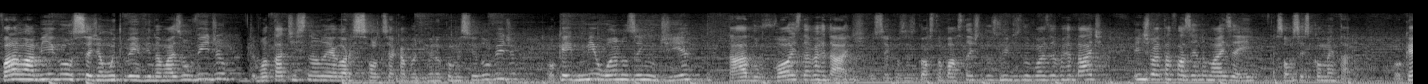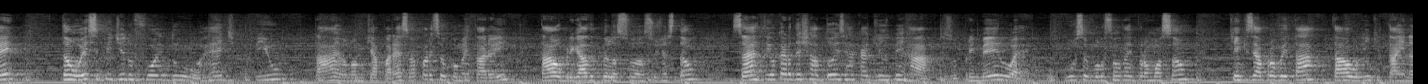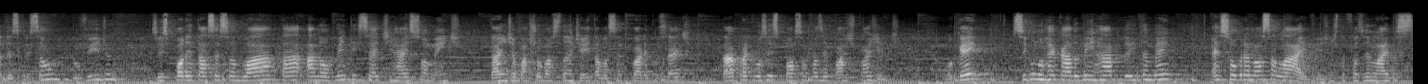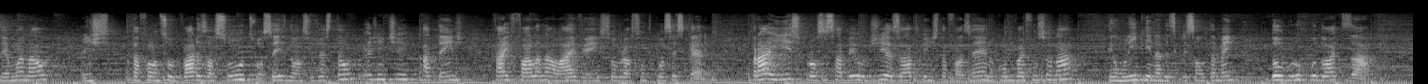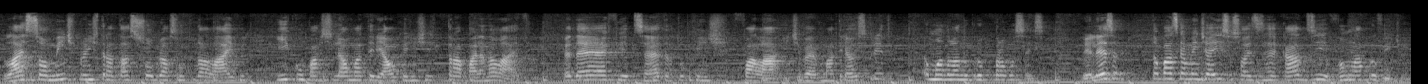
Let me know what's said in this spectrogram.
Fala meu amigo, seja muito bem-vindo a mais um vídeo. Eu vou estar te ensinando aí agora esse solo que você acabou de ver no começo do vídeo, ok? Mil anos em um dia, tá? Do Voz da Verdade. Eu sei que vocês gostam bastante dos vídeos do Voz da Verdade e a gente vai estar fazendo mais aí, é só vocês comentarem, ok? Então esse pedido foi do Red Pill, tá? É o nome que aparece, vai aparecer o comentário aí, tá? Obrigado pela sua sugestão, certo? E eu quero deixar dois recadinhos bem rápidos. O primeiro é, o curso Evolução está em promoção, quem quiser aproveitar, tá? O link está aí na descrição do vídeo. Vocês podem estar acessando lá, tá? A R$ reais somente, tá? A gente abaixou bastante aí, tava 147, tá? Para que vocês possam fazer parte com a gente, ok? Segundo recado bem rápido aí também é sobre a nossa live. A gente está fazendo live semanal, a gente está falando sobre vários assuntos, vocês dão a sugestão e a gente atende, tá? E fala na live aí sobre o assunto que vocês querem. Para isso, para você saber o dia exato que a gente está fazendo, como vai funcionar, tem um link aí na descrição também do grupo do WhatsApp. Lá é somente para a gente tratar sobre o assunto da live e compartilhar o material que a gente trabalha na live. PDF, etc, tudo que a gente falar e tiver material escrito, eu mando lá no grupo para vocês. Beleza? Então basicamente é isso, só esses recados e vamos lá pro vídeo.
